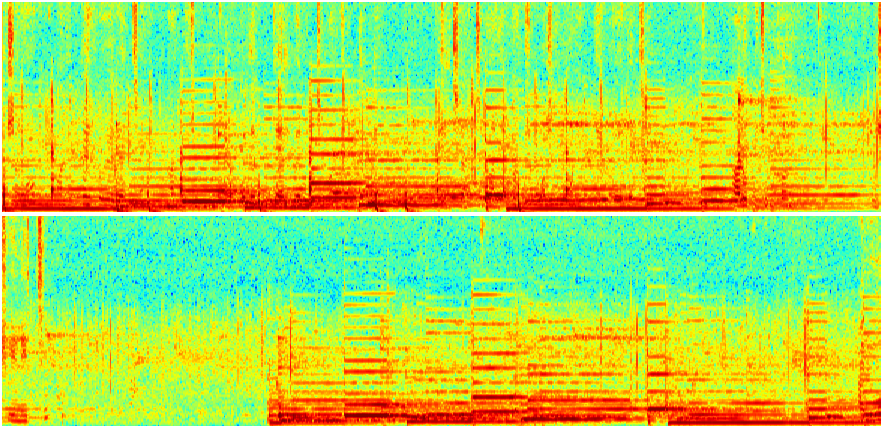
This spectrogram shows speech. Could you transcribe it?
বসানো অনেকটাই হয়ে যাচ্ছে আর কিছুক্ষণ তেল বেরোচ্ছে মাংস তেল ছাড়ছে মানে মাংস বসানো অনেকটাই হয়ে গেছে। আরও কিছুক্ষণ কষিয়ে নিচ্ছি। আলুও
